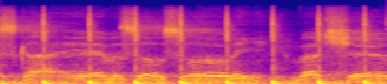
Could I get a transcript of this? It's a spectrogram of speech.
sky ever so slowly, but surely.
